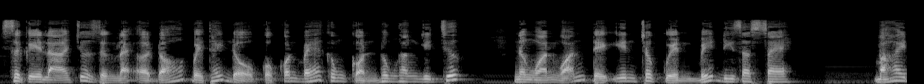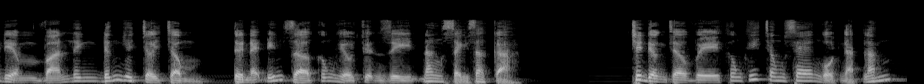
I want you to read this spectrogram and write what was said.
Sự kỳ lạ chưa dừng lại ở đó bởi thái độ của con bé không còn hung hăng như trước. Nó ngoan ngoãn để yên cho quyền bế đi ra xe. Bà Hai Điểm và Linh đứng như trời trồng, từ nãy đến giờ không hiểu chuyện gì đang xảy ra cả. Trên đường trở về, không khí trong xe ngột ngạt lắm.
